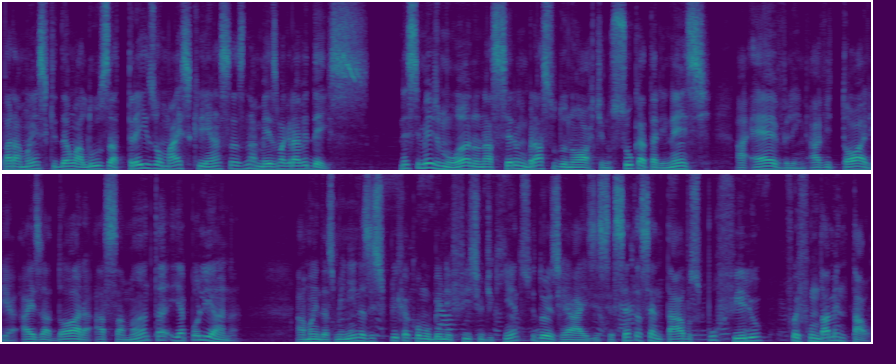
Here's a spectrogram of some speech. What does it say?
para mães que dão à luz a três ou mais crianças na mesma gravidez. Nesse mesmo ano, nasceram em Braço do Norte, no sul catarinense, a Evelyn, a Vitória, a Isadora, a Samanta e a Poliana. A mãe das meninas explica como o benefício de R$ 502,60 por filho foi fundamental.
